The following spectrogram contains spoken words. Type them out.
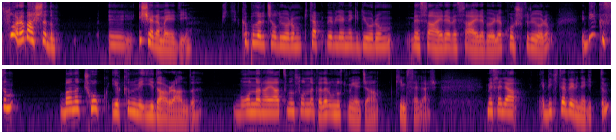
sonra başladım. Ee, iş aramaya diyeyim. İşte kapıları çalıyorum, kitap evlerine gidiyorum vesaire vesaire böyle koşturuyorum. E, Bir kısım bana çok yakın ve iyi davrandı. Bu onlar hayatımın sonuna kadar unutmayacağım kimseler. Mesela bir kitap evine gittim.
